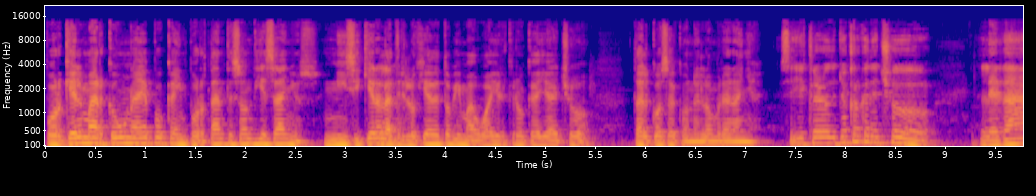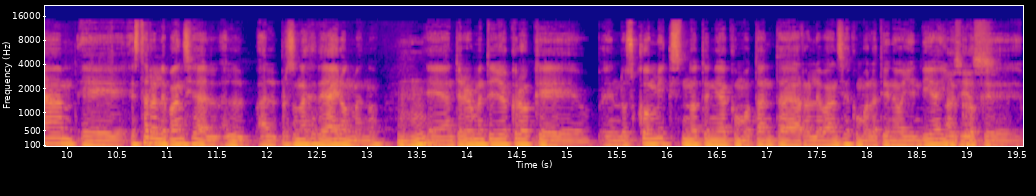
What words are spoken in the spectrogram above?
porque él marcó una época importante, son 10 años. Ni siquiera la trilogía de Tobey Maguire creo que haya hecho tal cosa con el Hombre Araña. Sí, claro, yo creo que de hecho le da eh, esta relevancia al, al- al personaje de Iron Man, ¿no? Eh, anteriormente yo creo que en los cómics no tenía como tanta relevancia como la tiene hoy en día y Así yo creo es. que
